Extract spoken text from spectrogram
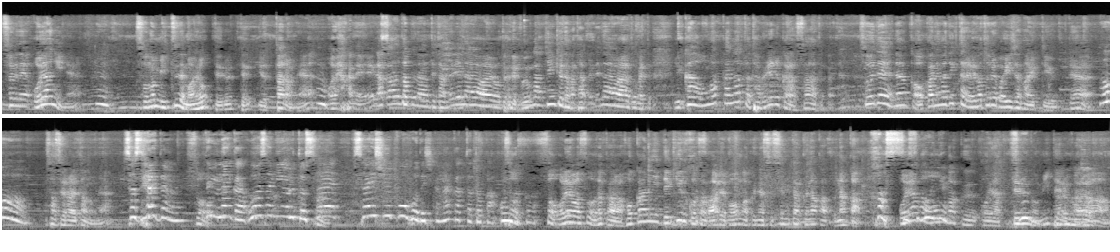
それね親にねうんその3つで迷ってるって言ったらね、うん親がね映画監督なんて食べれないわよとかで文学研究なんか食べれないわよとか言っていか音楽家になったら食べれるからさとかそれでなんかお金ができたら映画撮ればいいじゃないって言ってさせられたのね。させられたのね。そう。でもなんか噂によるとさい最終候補でしかなかったとか音そう。楽は。そう俺はそう。だから他にできることがあれば音楽には進みたくなかった。なんか親が音楽をやってるのを見てるから、な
